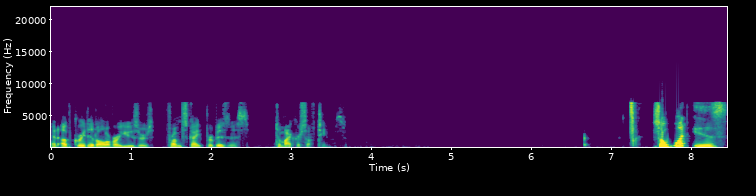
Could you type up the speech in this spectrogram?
and upgraded all of our users from Skype for Business to Microsoft Teams. So what is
